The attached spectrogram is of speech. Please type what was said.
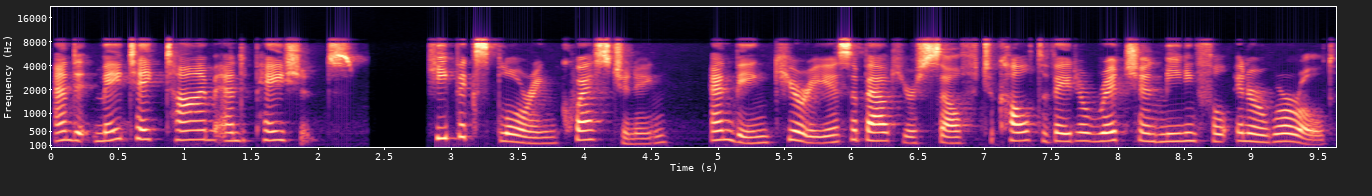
and it may take time and patience. Keep exploring, questioning, and being curious about yourself to cultivate a rich and meaningful inner world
